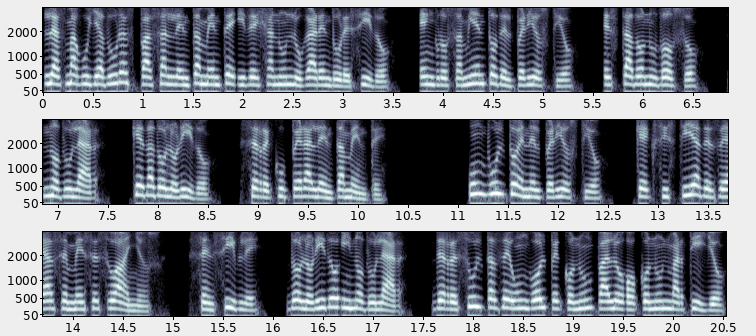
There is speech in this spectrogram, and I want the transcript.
Las magulladuras pasan lentamente y dejan un lugar endurecido, engrosamiento del periostio, estado nudoso, nodular, queda dolorido, se recupera lentamente. Un bulto en el periostio, que existía desde hace meses o años, sensible, dolorido y nodular, de resultas de un golpe con un palo o con un martillo,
